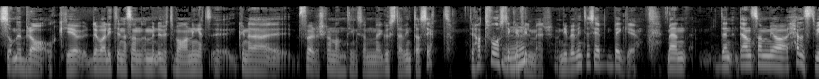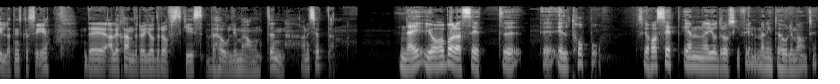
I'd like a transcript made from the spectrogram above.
som är bra och eh, det var lite sån en utmaning att eh, kunna eh, föreslå någonting som Gustav inte har sett. Jag har två stycken Mm. filmer, ni behöver inte se bägge. Men den, den som jag helst vill att ni ska se, det är Alejandro Jodorowskis The Holy Mountain. Har ni sett den? Nej, jag har bara sett El Topo. Så jag har sett en Jodorowsky-film, men inte Holy Mountain.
